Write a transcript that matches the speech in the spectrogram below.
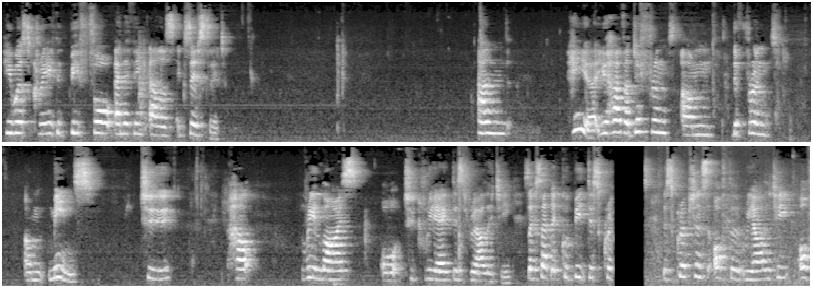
He was created before anything else existed. And here you have a different, um, different um, means to help realize or to create this reality. As I said, it could be descriptions, descriptions of the reality of,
